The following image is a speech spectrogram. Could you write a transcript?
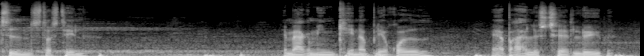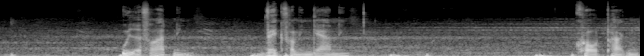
Tiden står stille. Jeg mærker, at mine kinder bliver røde. Jeg har bare lyst til at løbe. Ud af forretningen. Væk fra min gerning. Kortpakken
